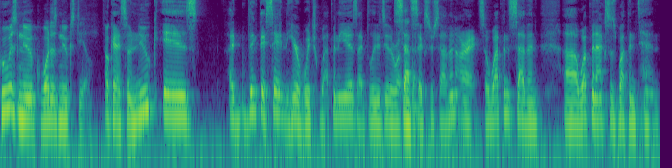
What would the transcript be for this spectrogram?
Who is Nuke? What is Nuke's deal? Okay, so Nuke is. I think they say it in here which weapon he is. I believe it's either weapon Seven. six or seven. All right, so weapon seven, uh, weapon X is weapon ten.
